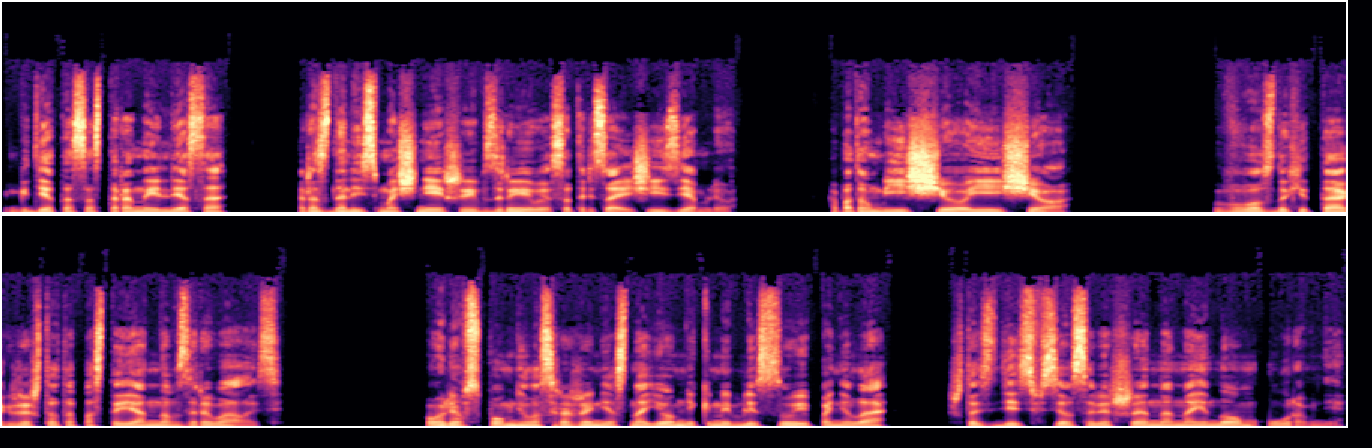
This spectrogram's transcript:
где-то со стороны леса раздались мощнейшие взрывы, сотрясающие землю. А потом еще и еще. В воздухе также что-то постоянно взрывалось. Оля вспомнила сражение с наемниками в лесу и поняла, что здесь все совершенно на ином уровне.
